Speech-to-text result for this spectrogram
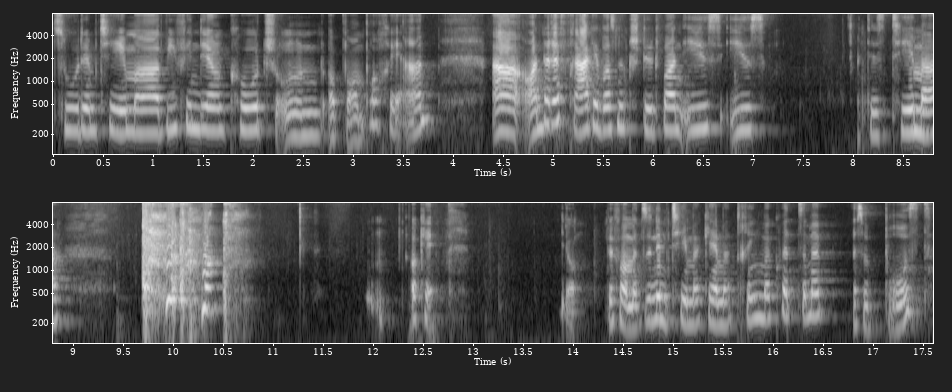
zu dem Thema, wie finde ich einen Coach und ab wann brauche ich einen. Äh, andere Frage, was noch gestellt worden ist, ist das Thema. okay. Ja, bevor wir zu dem Thema kommen, trinken wir kurz einmal, also Prost.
